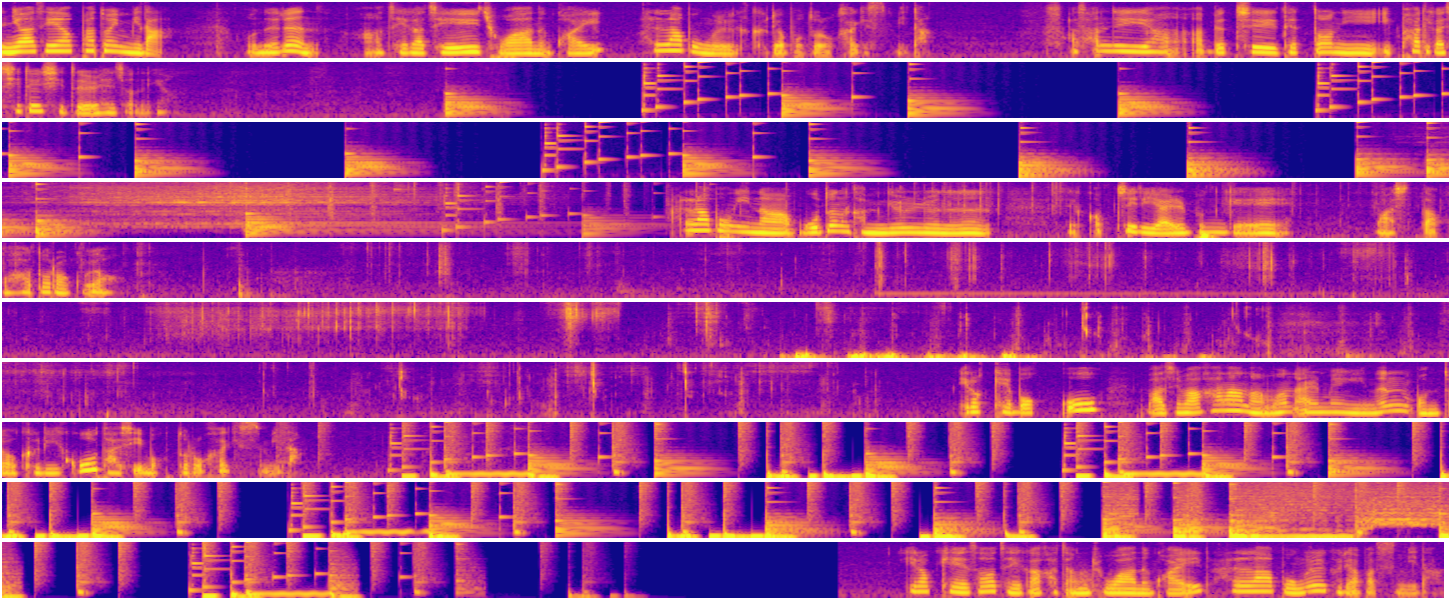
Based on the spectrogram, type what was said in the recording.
안녕하세요 파도입니다. 오늘은 어, 제가 제일 좋아하는 과일 한라봉을 그려보도록 하겠습니다. 아, 산지 한 며칠 됐더니 이파리가 시들시들해졌네요. 한라봉이나 모든 감귤류는 껍질이 얇은 게 맛있다고 하더라고요. 이렇게 먹고 마지막 하나 남은 알맹이는 먼저 그리고 다시 먹도록 하겠습니다. 이렇게 해서 제가 가장 좋아하는 과일 한라봉을 그려봤습니다.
